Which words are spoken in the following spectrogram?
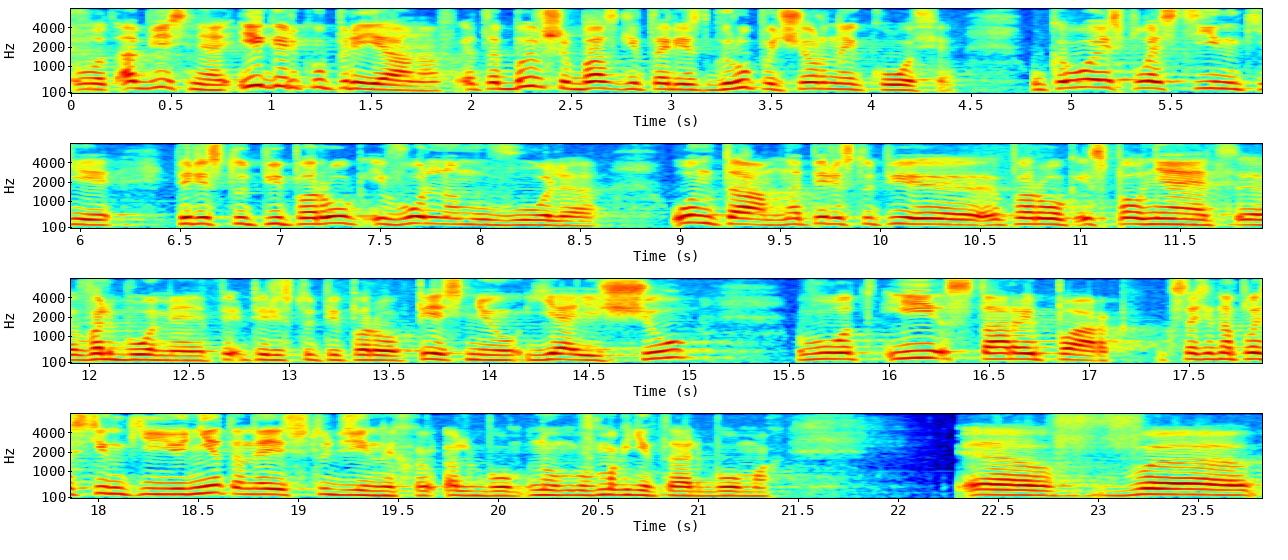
Вот, объясняю. Игорь Куприянов – это бывший бас-гитарист группы «Черный кофе». У кого есть пластинки «Переступи порог» и «Вольному воля». Он там на «Переступи порог» исполняет э, в альбоме «Пе- «Переступи порог» песню «Я ищу», вот, и «Старый парк». Кстати, на пластинке ее нет, она есть в студийных альбомах, ну, в магнитоальбомах. Э, в...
